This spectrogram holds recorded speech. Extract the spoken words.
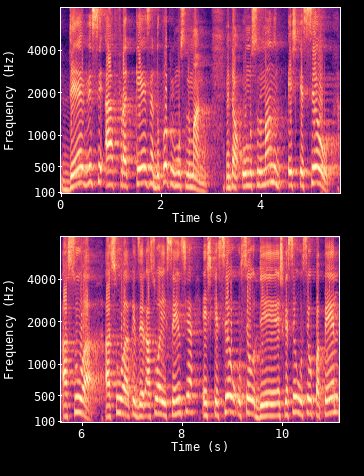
Deve-se à fraqueza do próprio muçulmano. Então, o muçulmano esqueceu a sua, a sua, quer dizer, a sua essência, esqueceu o seu, de, esqueceu o seu papel.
